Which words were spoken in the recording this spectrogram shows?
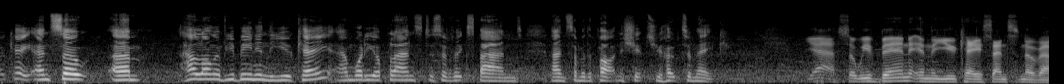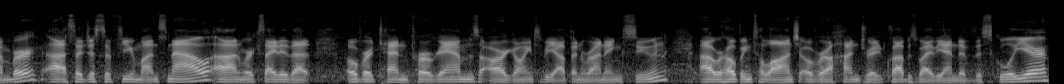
Okay, and so um, how long have you been in the UK and what are your plans to sort of expand and some of the partnerships you hope to make? Yeah, so we've been in the UK since November, uh, so just a few months now, uh, and we're excited that over 10 programs are going to be up and running soon. Uh, we're hoping to launch over 100 clubs by the end of the school year,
